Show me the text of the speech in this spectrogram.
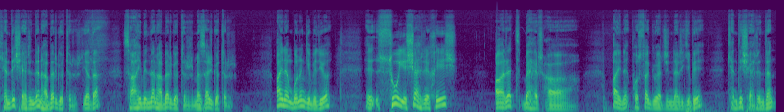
kendi şehrinden haber götürür. Ya da sahibinden haber götürür. Mesaj götürür. Aynen bunun gibi diyor. E, Suyi şehri aret beherha. Aynı posta güvercinleri gibi kendi şehrinden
